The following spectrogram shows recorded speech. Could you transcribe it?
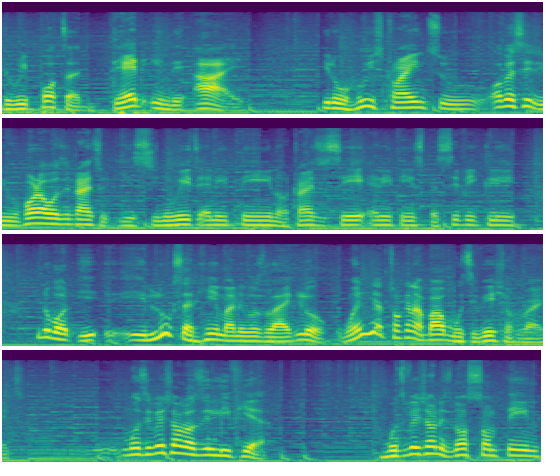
the reporter dead in the eye. You know, who is trying to obviously the reporter wasn't trying to insinuate anything or trying to say anything specifically, you know, but he, he looks at him and he was like, Look, when you're talking about motivation, right? Motivation doesn't live here. Motivation is not something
